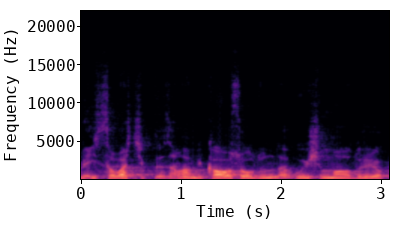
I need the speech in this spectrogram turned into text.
Ve iç savaş çıktığı zaman bir kaos olduğunda bu işin mağduru yok.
